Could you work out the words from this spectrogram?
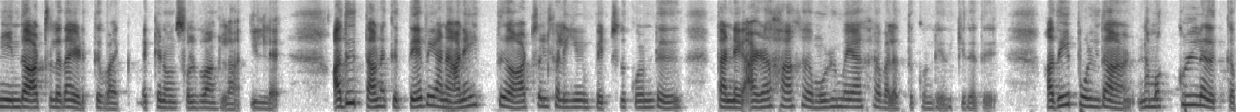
நீ இந்த ஆற்றலை தான் எடுத்து வைக்கணும்னு சொல்லுவாங்களா? இல்லை. அது தனக்கு தேவையான அனைத்து ஆற்றல்களையும் பெற்றுக்கொண்டு தன்னை அழகாக முழுமையாக வளர்த்து கொண்டு இருக்கிறது அதே போல்தான் நமக்குள்ள இருக்க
